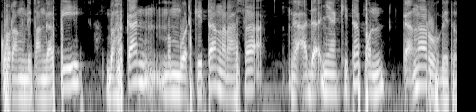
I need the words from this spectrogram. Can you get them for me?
Kurang ditanggapi bahkan membuat kita ngerasa nggak adanya kita pun nggak ngaruh gitu.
